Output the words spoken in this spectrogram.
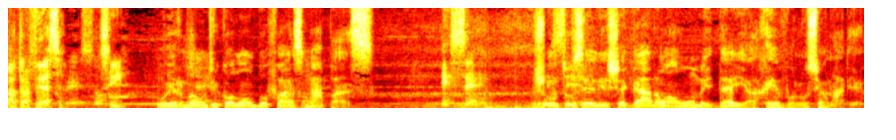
Atravessa? Sim. O irmão de Colombo faz mapas. É Juntos é. eles chegaram a uma ideia revolucionária.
